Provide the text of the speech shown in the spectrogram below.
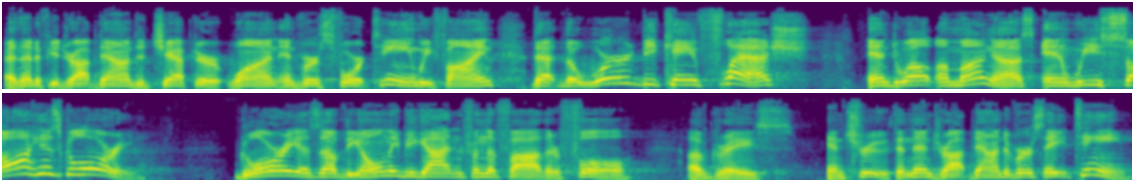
And then if you drop down to chapter 1 and verse 14, we find that the Word became flesh and dwelt among us, and we saw his glory. Glory as of the only begotten from the Father, full of grace and truth. And then drop down to verse 18.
